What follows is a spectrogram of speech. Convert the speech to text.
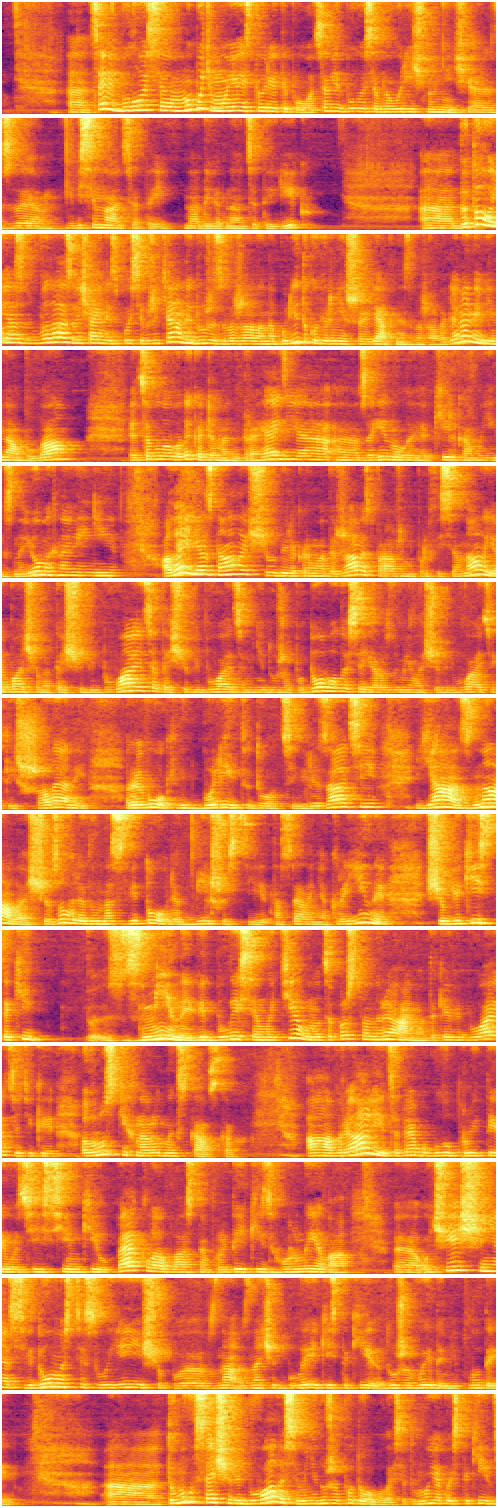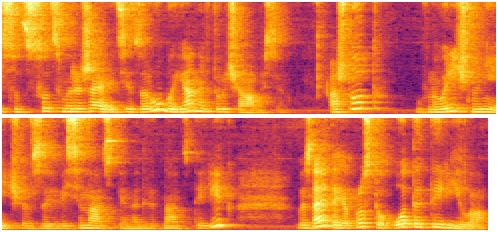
Е, Це відбулося, мабуть, моя історія типова. Це відбулося в новорічну ніч е, з 18 на 19 рік. Е, До того я вела звичайний спосіб життя, не дуже зважала на політику, вірніше, як не зважала. Для мене війна була. Е, Це була велика для мене трагедія. Е, Загинули кілька моїх знайомих на війні. Але я знала, що біля керма держави справжній професіонал. Я бачила те, що відбувається. Те, що відбувається, мені дуже подобалося. Я розуміла, що відбувається якийсь шалений ривок від боліт до цивілізації. Я знала, що з огляду на світогляд більшості населення країни, щоб якісь такі зміни відбулися миттєво, ну це просто нереально. Таке відбувається тільки в русських народних сказках. А в реалії це треба було пройти оці сім кіл пекла, власне, пройти якісь горнила е, очищення, свідомості своєї, щоб е, зна- значить, були якісь такі дуже видимі плоди. Тому все, що відбувалося, мені дуже подобалося. Тому якось такі в соцмережеві ці заруби я не втручалася. Аж тут, в новорічну ніч з 18 на 19 рік, ви знаєте, я просто отетеріла.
